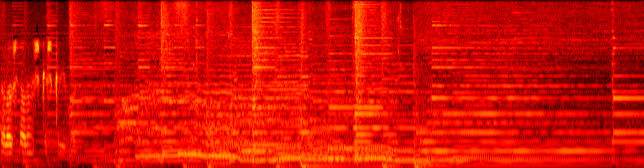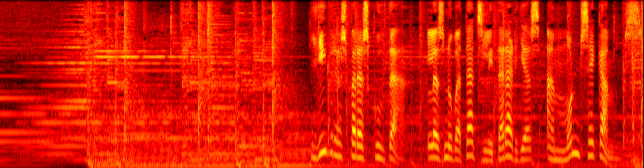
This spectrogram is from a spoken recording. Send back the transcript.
de les dones que escriuen. Llibres per escoltar. Les novetats literàries amb Montse Camps.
